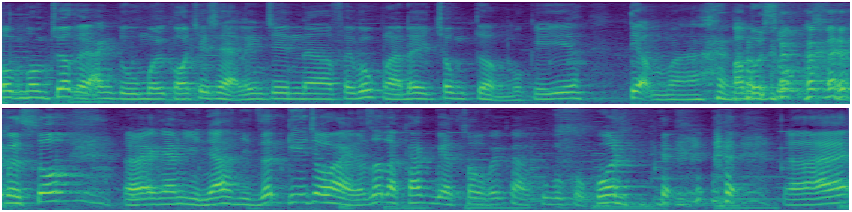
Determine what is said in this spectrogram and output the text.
hôm hôm trước thì anh tú mới có chia sẻ lên trên ờ, facebook là đây trông tưởng một cái tiệm uh, barber shop. Barber shop. Đấy, anh em nhìn nhá nhìn rất kỹ chỗ này nó rất là khác biệt so với cả khu vực của quân. Đấy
